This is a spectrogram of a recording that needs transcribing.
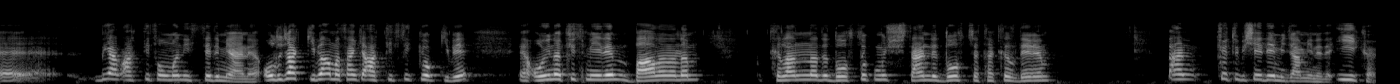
e, biraz aktif olmanı istedim yani. Olacak gibi ama sanki aktiflik yok gibi. E, oyuna küsmeyelim, bağlanalım. Klanın adı dostlukmuş. Sen de dostça takıl derim. Ben kötü bir şey demeyeceğim yine de. İyi köy.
